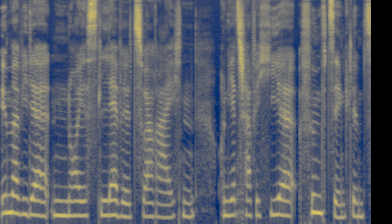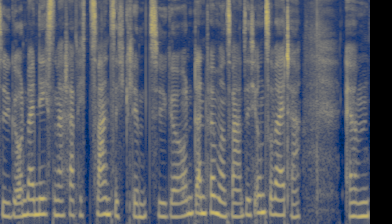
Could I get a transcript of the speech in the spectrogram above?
immer wieder ein neues Level zu erreichen. Und jetzt schaffe ich hier 15 Klimmzüge und beim nächsten Mal schaffe ich 20 Klimmzüge und dann 25 und so weiter. Ähm,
